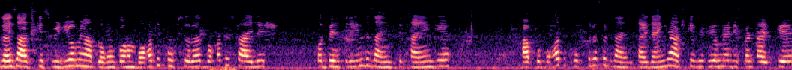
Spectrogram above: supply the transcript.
गाइज़ आज की इस वीडियो में आप लोगों को हम बहुत ही खूबसूरत, बहुत ही स्टाइलिश और बेहतरीन डिज़ाइन दिखाएँगे। आपको बहुत ही खूबसूरत से डिज़ाइन दिखाए जाएँगे। आज के वीडियो में डिफरेंट टाइप के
